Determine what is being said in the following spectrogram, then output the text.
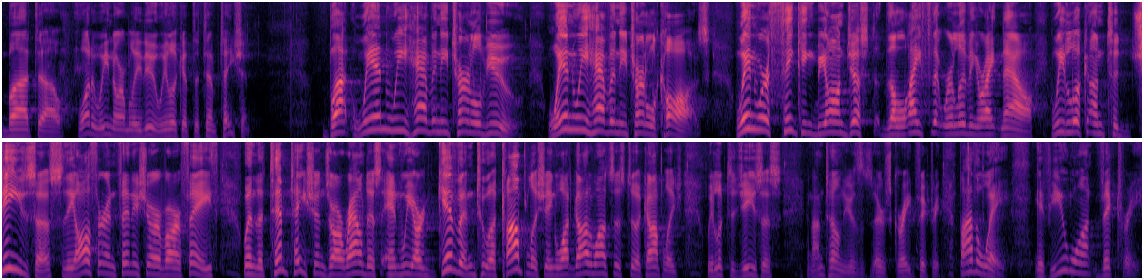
But uh, what do we normally do? We look at the temptation. But when we have an eternal view, when we have an eternal cause, when we're thinking beyond just the life that we're living right now, we look unto Jesus, the author and finisher of our faith, when the temptations are around us and we are given to accomplishing what God wants us to accomplish, we look to Jesus, and I'm telling you, there's great victory. By the way, if you want victory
